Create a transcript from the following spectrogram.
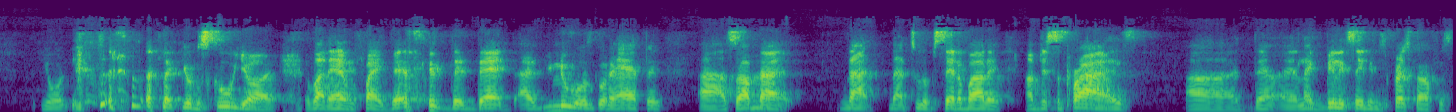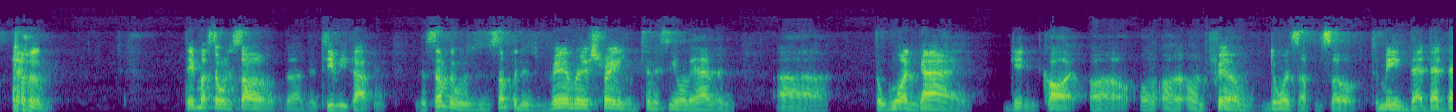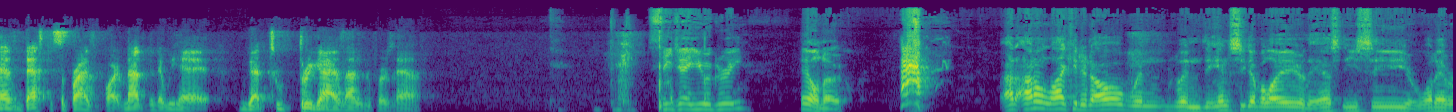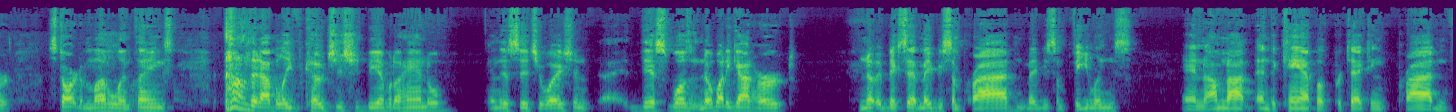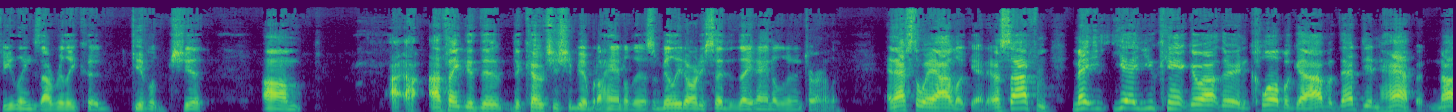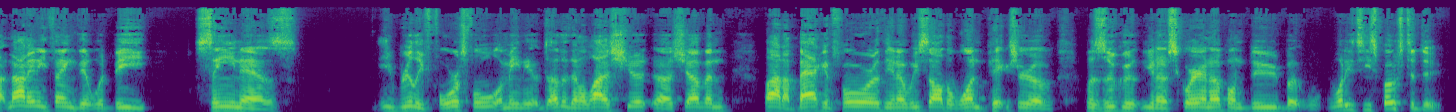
you're like you're in the schoolyard about to have a fight. That that that I, you knew what was going to happen. Uh, so I'm not not not too upset about it. I'm just surprised uh, that, and like Billy said in his press conference, they must have only saw the, the TV copy because something was something is very very strange with Tennessee only having uh, the one guy getting caught uh, on, on, on film doing something. So to me, that that that's that's the surprising part. Not that we had we got two three guys out of the first half. CJ, you agree? Hell no. I, I don't like it at all when when the NCAA or the SEC or whatever start to muddle in things that I believe coaches should be able to handle in this situation. This wasn't nobody got hurt, no, except maybe some pride, maybe some feelings. And I'm not in the camp of protecting pride and feelings. I really could give a shit. Um, I, I think that the the coaches should be able to handle this, and Billy had already said that they'd handle it internally. And that's the way I look at it. Aside from, yeah, you can't go out there and club a guy, but that didn't happen. Not not anything that would be seen as really forceful. I mean, it, other than a lot of uh, shoving, a lot of back and forth. You know, we saw the one picture of Mazzccua, you know, squaring up on dude, but what is he supposed to do?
